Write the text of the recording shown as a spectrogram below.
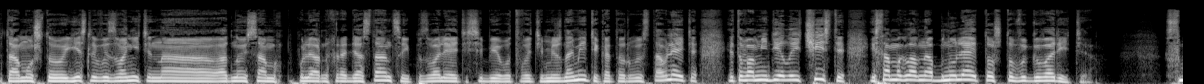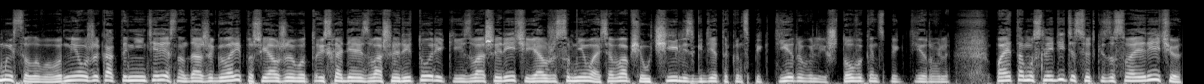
Потому что если вы звоните на одну из самых популярных радиостанций и позволяете себе вот в эти междометия, которые вы вставляете, это вам не делает чести и, самое главное, обнуляет то, что вы говорите смысл его. Вот мне уже как-то неинтересно даже говорить, потому что я уже вот, исходя из вашей риторики, из вашей речи, я уже сомневаюсь, а вы вообще учились где-то, конспектировали, что вы конспектировали. Поэтому следите все-таки за своей речью,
